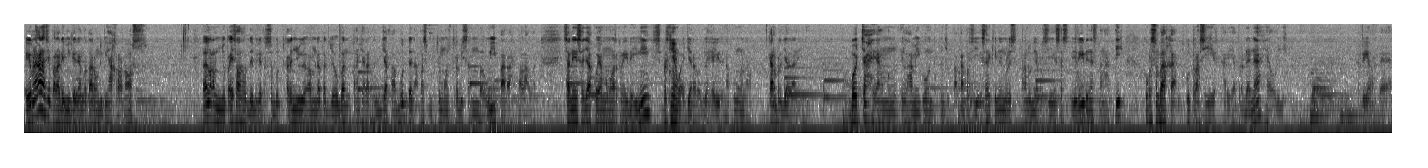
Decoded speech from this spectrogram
Bagaimana nasib para demigod yang bertarung di pihak Kronos? Kalian akan menyupai salah satu demigod tersebut. Kalian juga akan mendapat jawaban tentang cara kerja kabut dan apa sebabnya monster bisa membawi para pahlawan. Seandainya saja aku yang mengeluarkan ide ini, sepertinya wajar apabila Heli dan aku mengenalkan perjalanan ini bocah yang mengilhamiku untuk menciptakan Jackson kini menulis tentang dunia Jackson sendiri dengan senang hati ku persembahkan Putra Sihir karya perdana Helly Riordan.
